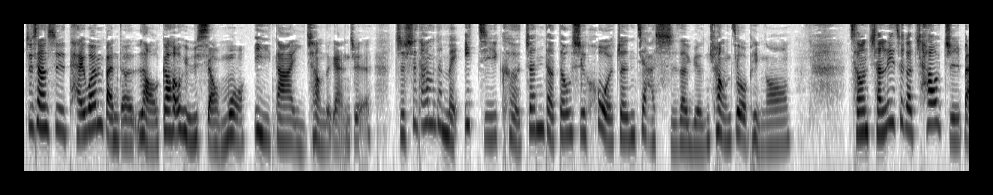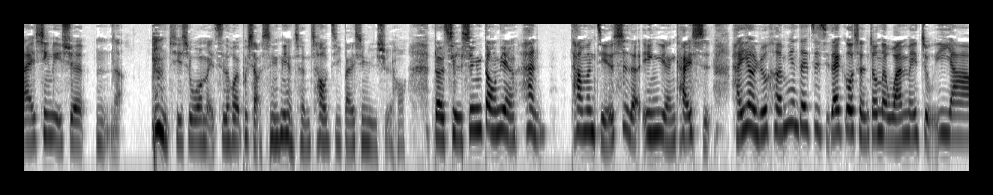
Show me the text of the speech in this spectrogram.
就像是台湾版的老高与小莫一搭一唱的感觉。只是他们的每一集可真的都是货真价实的原创作品哦。从成立这个超直白心理学，嗯呢。其实我每次都会不小心念成超级白心理学哈的起心动念和他们结识的因缘开始，还有如何面对自己在过程中的完美主义呀、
